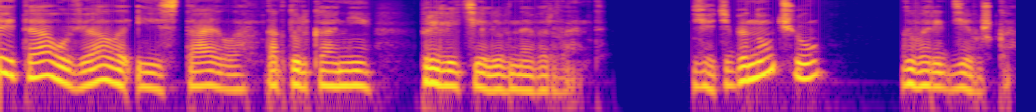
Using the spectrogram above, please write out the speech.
и та увяла и истаяла, как только они прилетели в Неверленд. «Я тебя научу», — говорит девушка.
